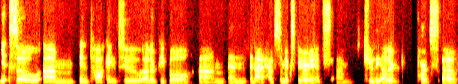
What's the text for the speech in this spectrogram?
Yeah, so um, in talking to other people, um, and and I have some experience um, through the other parts of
